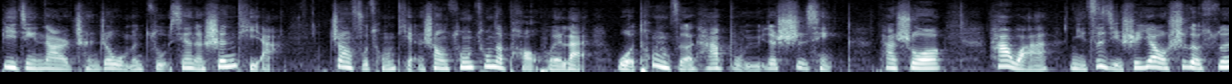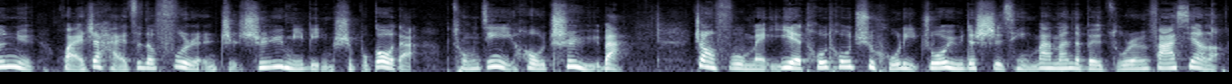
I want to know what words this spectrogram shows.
毕竟那儿盛着我们祖先的身体啊。丈夫从田上匆匆地跑回来，我痛责他捕鱼的事情。他说：“哈娃，你自己是药师的孙女，怀着孩子的妇人只吃玉米饼是不够的，从今以后吃鱼吧。”丈夫每夜偷偷去湖里捉鱼的事情，慢慢的被族人发现了。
